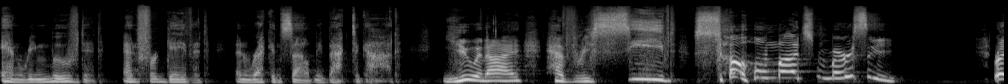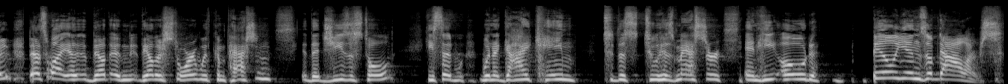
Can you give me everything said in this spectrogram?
and removed it and forgave it and reconciled me back to God. You and I have received so much mercy. Right? That's why uh, the other story with compassion that Jesus told, he said, when a guy came to, this, to his master and he owed billions of dollars,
